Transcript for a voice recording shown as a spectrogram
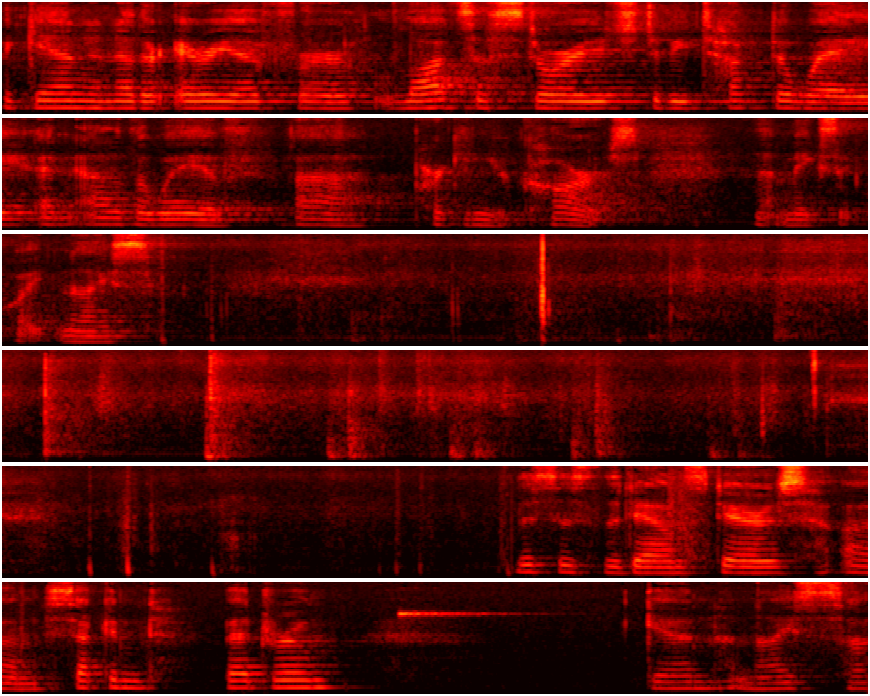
again, another area for lots of storage to be tucked away and out of the way of uh, parking your cars. That makes it quite nice. This is the downstairs um, second bedroom. Again, a nice uh,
